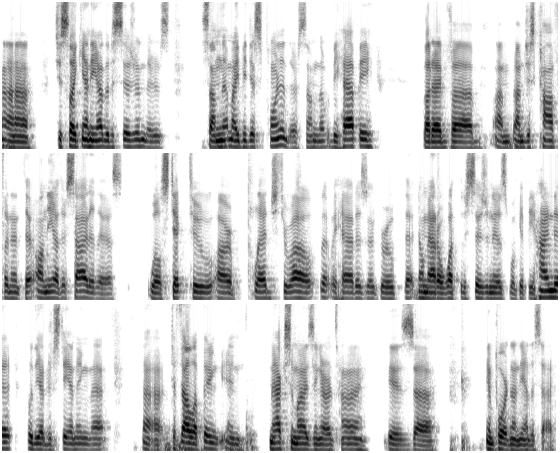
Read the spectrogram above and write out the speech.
uh, just like any other decision. There's some that might be disappointed. There's some that would be happy, but I've uh, I'm I'm just confident that on the other side of this, we'll stick to our pledge throughout that we had as a group. That no matter what the decision is, we'll get behind it with the understanding that uh, developing and maximizing our time is uh, important on the other side.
